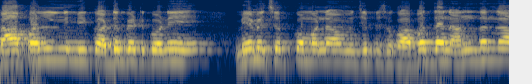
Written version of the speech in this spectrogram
మా పనులని మీకు అడ్డు పెట్టుకొని మేమే చెప్పుకోమన్నామని చెప్పేసి ఒక అబద్ధాన్ని అందంగా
